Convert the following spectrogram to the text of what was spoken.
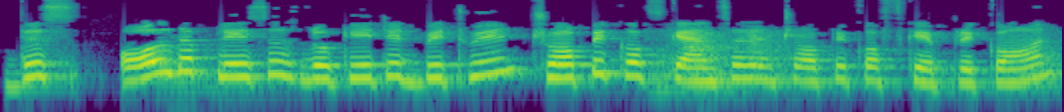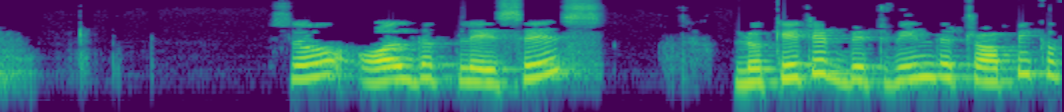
this all the places located between tropic of cancer and tropic of capricorn. So all the places located between the tropic of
